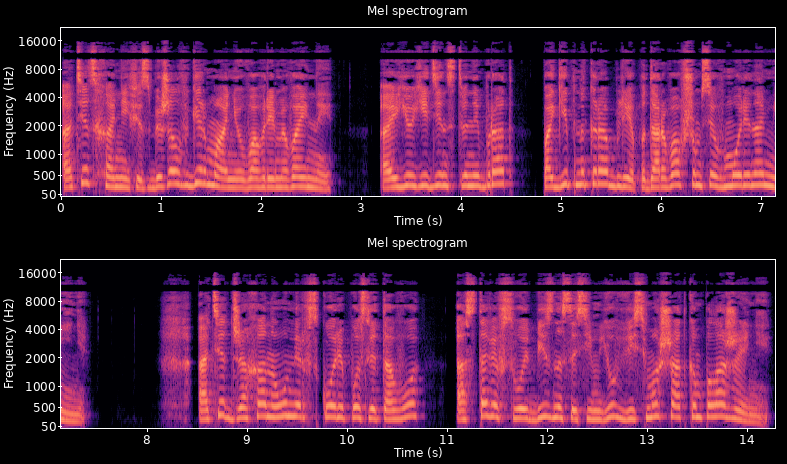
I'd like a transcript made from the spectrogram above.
Отец Ханифи сбежал в Германию во время войны, а ее единственный брат погиб на корабле, подорвавшемся в море на мине. Отец Джахана умер вскоре после того, оставив свой бизнес и семью в весьма шатком положении.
